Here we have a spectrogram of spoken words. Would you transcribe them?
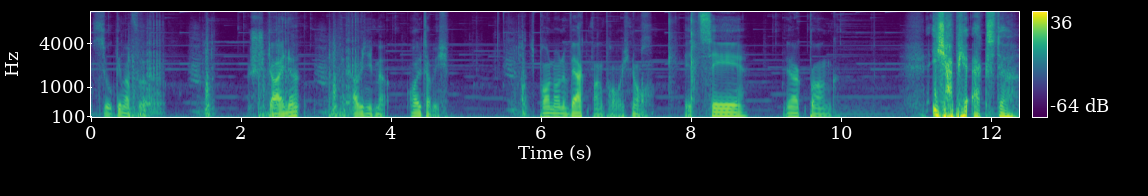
So, gehen wir für Steine. Habe ich nicht mehr. Holz habe ich. Ich brauche noch eine Werkbank, brauche ich noch. EC, Werkbank. Ich habe hier Äxte.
